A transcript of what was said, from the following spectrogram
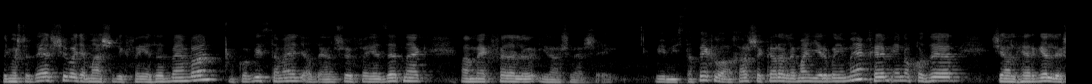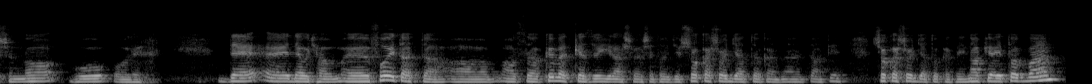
hogy most az első vagy a második fejezetben van, akkor visszamegy az első fejezetnek a megfelelő írásverséig. ואם נסתפק לו אחר שקרא למען ירבה ימיכם, אינו חוזר שעל הרגל לשונו הוא הולך. De, de hogyha folytatta a, az a következő írásverset, hogy sokasodjatok, sokasodjatok a napjaitokban,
